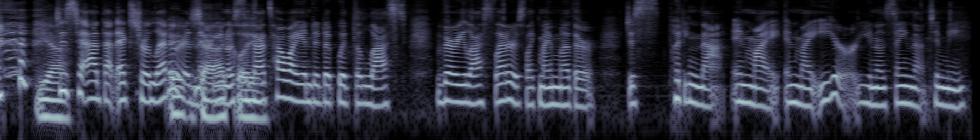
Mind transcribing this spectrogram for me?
Yeah. just to add that extra letter in there. You know, so that's how I ended up with the last, very last letters. Like my mother just putting that in my in my ear. You know, saying that to me,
